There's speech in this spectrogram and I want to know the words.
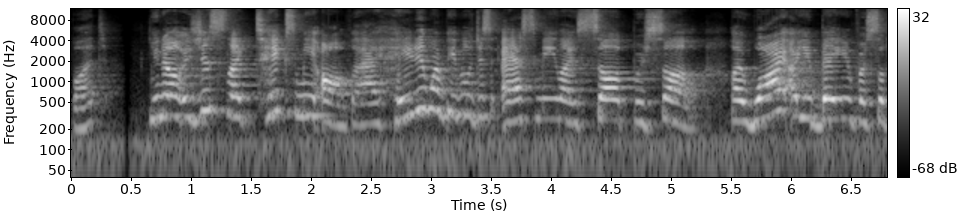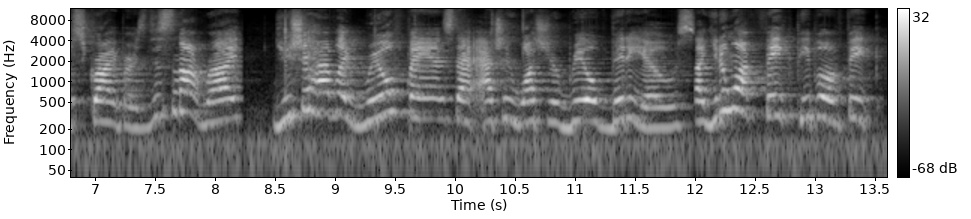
what? You know, it just like takes me off. Like I hate it when people just ask me like sub for sub. Like why are you begging for subscribers? This is not right. You should have like real fans that actually watch your real videos. Like you don't want fake people and fake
